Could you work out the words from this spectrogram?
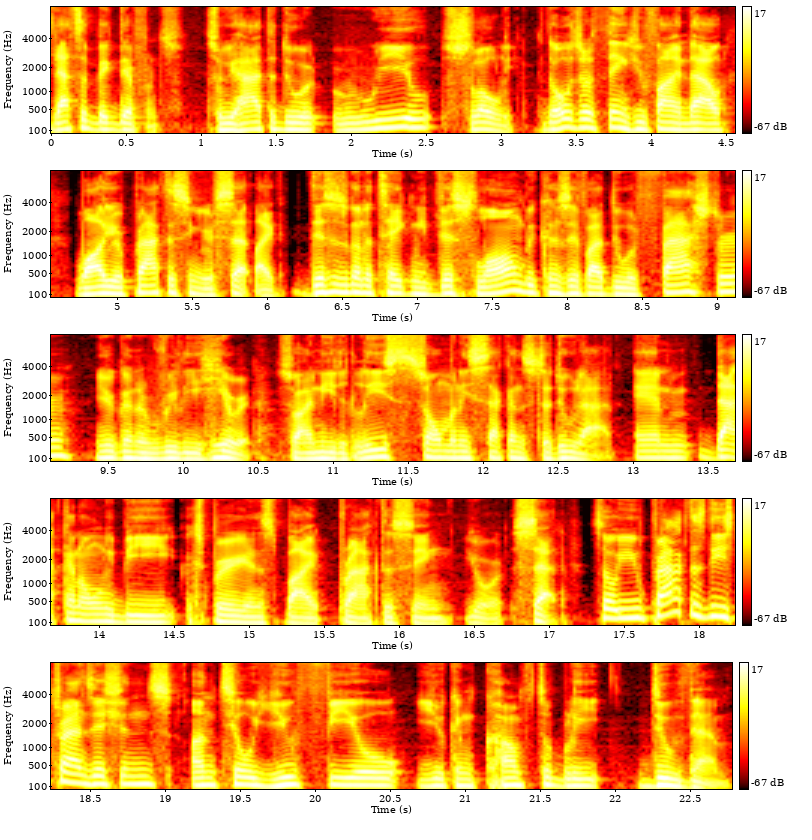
that's a big difference. So you have to do it real slowly. Those are things you find out while you're practicing your set. Like, this is going to take me this long because if I do it faster, you're going to really hear it. So I need at least so many seconds to do that. And that can only be experienced by practicing your set. So you practice these transitions until you feel you can comfortably do them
